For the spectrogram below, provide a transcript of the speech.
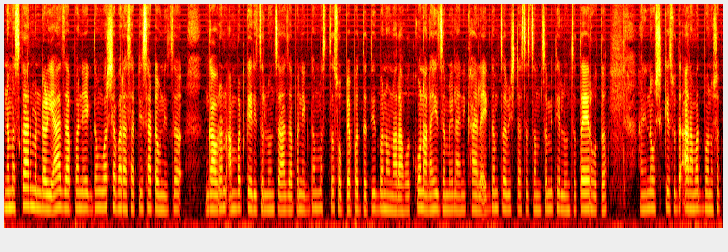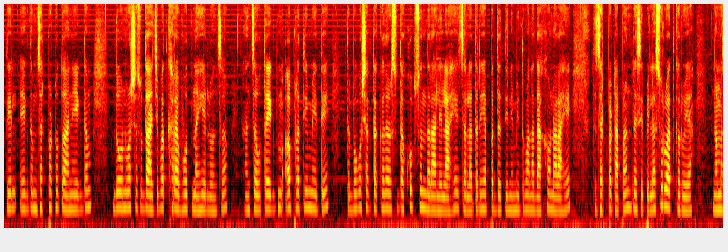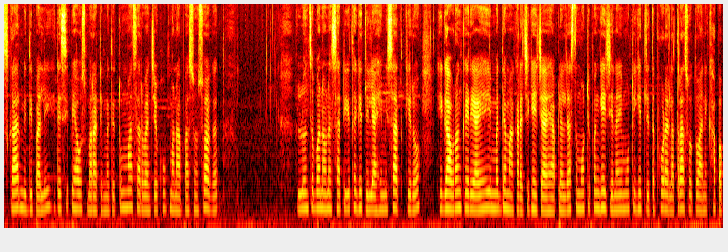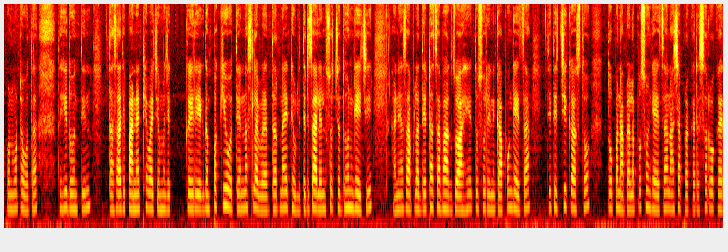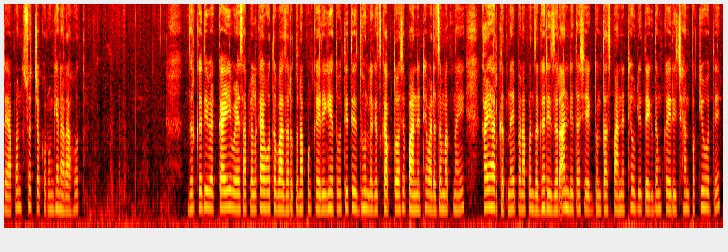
नमस्कार मंडळी आज आपण एकदम वर्षभरासाठी साठवणीचं गावरान आंबट कैरीचं लोणचं आज आपण एकदम मस्त सोप्या पद्धतीत बनवणार आहोत. कोणालाही जमेल आणि खायला एकदम चविष्ट असं चमचमीत हे लोणचं तयार होतं आणि नवशिकेसुद्धा आरामात बनवू शकतील. एकदम झटपट होतं आणि एकदम दोन वर्षसुद्धा अजिबात खराब होत नाही हे लोणचं. आणि चौथं एकदम अप्रतिम येते. तर बघू शकता कलरसुद्धा खूप सुंदर आलेला आहे. चला तर ह्या पद्धतीने मी तुम्हाला दाखवणार आहे. तर झटपट आपण रेसिपीला सुरुवात करूया. नमस्कार मी दीपाली रेसिपी हाऊस मराठीमध्ये तुम्हा सर्वांचे खूप मनापासून स्वागत. लोणचं बनवण्यासाठी इथं घेतलेली आहे मी सात किलो. ही गावरंग कैरी आहे ही मध्यम आकाराची घ्यायची आहे. आपल्याला जास्त मोठी पण घ्यायची नाही. मोठी घेतली तर फोडायला त्रास होतो आणि खापा पण मोठा होता. तर ही दोन तीन तास आधी पाण्यात ठेवायची म्हणजे कैरी एकदम पक्की होते नसला वेळ तर नाही ठेवली तरी चालेल स्वच्छ धुवून घ्यायची. आणि असा आपला देठाचा भाग जो आहे तो सुरीने कापून घ्यायचा. तिथे चिक असतो तो पण आपल्याला पुसून घ्यायचा. आणि अशा प्रकारे सर्व कैरी आपण स्वच्छ करून घेणार आहोत. जर कधी वे काही वेळेस आपल्याला काय होतं बाजारातून आपण कैरी घेतो तिथेच धुवून लगेच कापतो असे पाण्यात ठेवायला जमत नाही. काही हरकत नाही पण आपण जर घरी जर आणली तशी एक दोन तास पाण्यात ठेवली तर एकदम कैरी छान पक्की होते.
